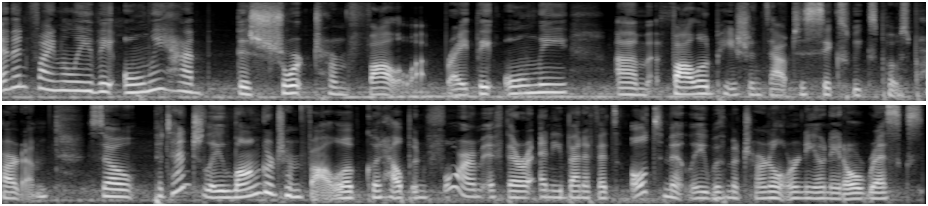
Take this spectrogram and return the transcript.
And then finally, they only had this short term follow up, right? They only um, followed patients out to six weeks postpartum. So potentially, longer term follow up could help inform if there are any benefits ultimately with maternal or neonatal risks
